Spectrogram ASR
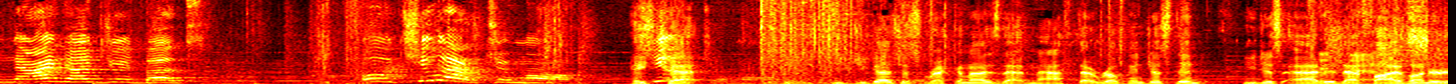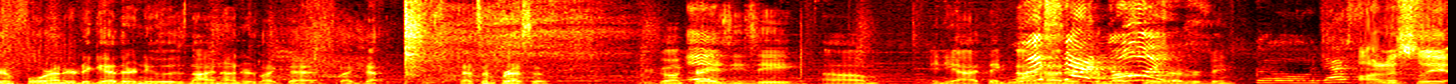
900 bucks. Oh, chill out, Jamal. Hey, chill, chat. Did, did you guys just recognize that math that Rogan just did? You just added Which that math? 500 and 400 together, and knew it was 900 like that. Like that. That's impressive. You're going crazy, Z. Um, and yeah, I think 900 is the most we've ever been. So Honestly,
